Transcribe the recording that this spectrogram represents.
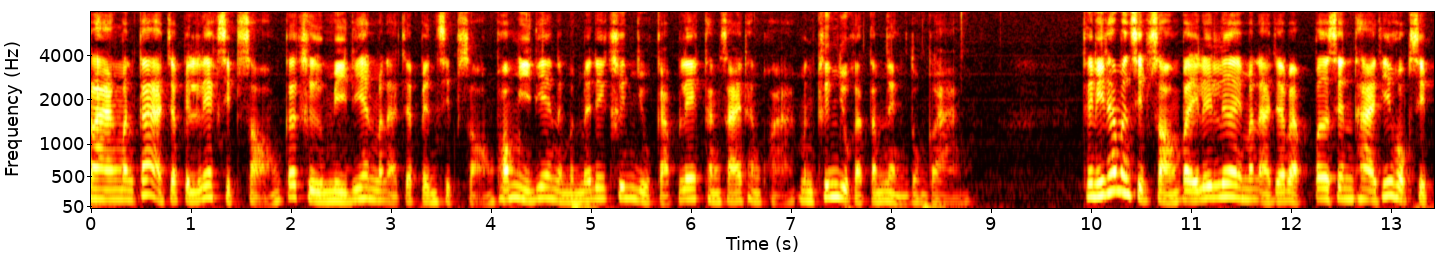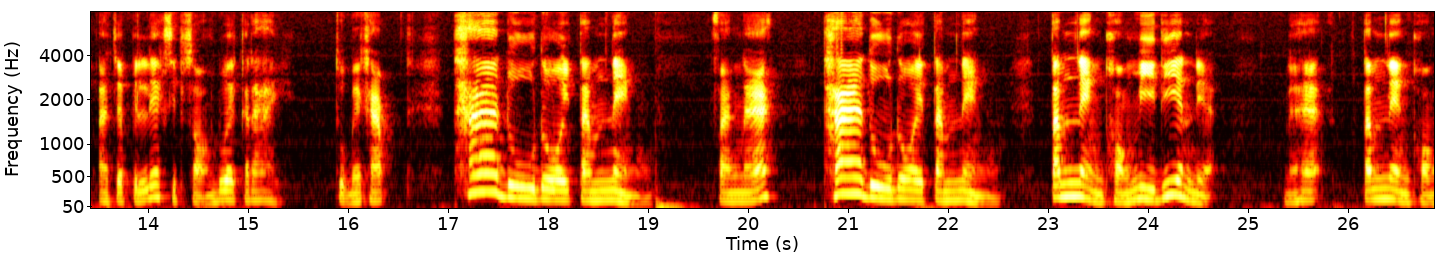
กลางมันก็อาจจะเป็นเลข 12 ก็คือมีเดียนมันอาจจะเป็น 12 เพราะมีเดียนเนี่ยมันไม่ได้ขึ้นอยู่กับเลขทางซ้ายทางขวา มันขึ้นอยู่กับตำแหน่งตรงกลาง ทีนี้ถ้ามัน 12 ไปเรื่อยๆ มันอาจจะแบบเปอร์เซนต์ไทยที่ 60 อาจจะเป็นเลข 12 ด้วยก็ได้ ถูกไหมครับ ถ้าดูโดยตำแหน่ง ฟังนะ ถ้าดูโดยตำแหน่ง ตำแหน่งของมีเดียนเนี่ยนะฮะ ตำแหน่งของ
